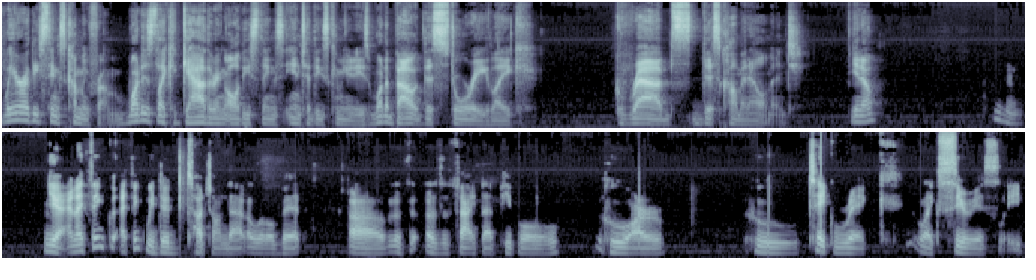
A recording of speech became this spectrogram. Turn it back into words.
where are these things coming from what is like gathering all these things into these communities what about this story like grabs this common element you know mm-hmm. yeah and i think i think we did touch on that a little bit uh, of, the fact that people who are who take Rick like seriously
